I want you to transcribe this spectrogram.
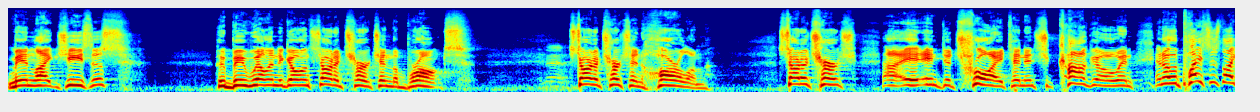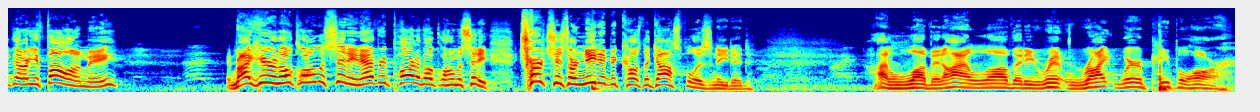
men like Jesus who'd be willing to go and start a church in the Bronx, start a church in Harlem, start a church uh, in, Detroit and in Chicago and, and other places like that. Are you following me? And right here in Oklahoma City, in every part of Oklahoma City, churches are needed because the gospel is needed. I love it. I love that he went right where people are.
